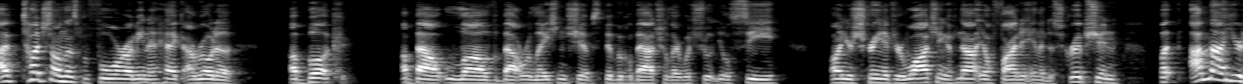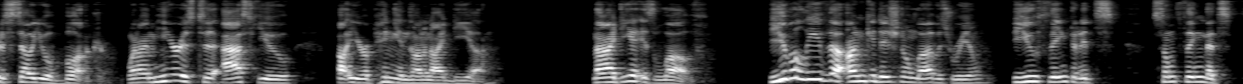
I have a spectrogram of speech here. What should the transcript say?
I've touched on this before. I mean, heck, I wrote a, a book about love, about relationships, Biblical Bachelor, which you'll see on your screen if you're watching. If not, you'll find it in the description. But I'm not here to sell you a book. What I'm here is to ask you about your opinions on an idea. That idea is love. Do you believe that unconditional love is real? Do you think that it's something that's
